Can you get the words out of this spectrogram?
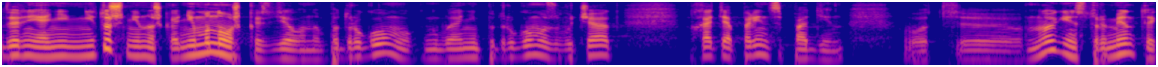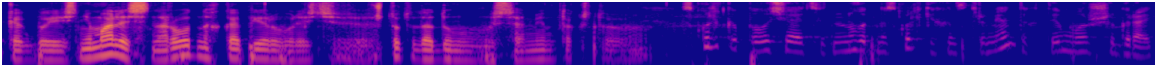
вернее, они не то, что немножко, они немножко сделаны по-другому, как бы они по-другому звучат, хотя принцип один. Вот. э, Многие инструменты как бы снимались народных, копировались, э, что-то додумывалось самим, так что... Сколько получается, ну вот на скольких инструментах ты можешь играть?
